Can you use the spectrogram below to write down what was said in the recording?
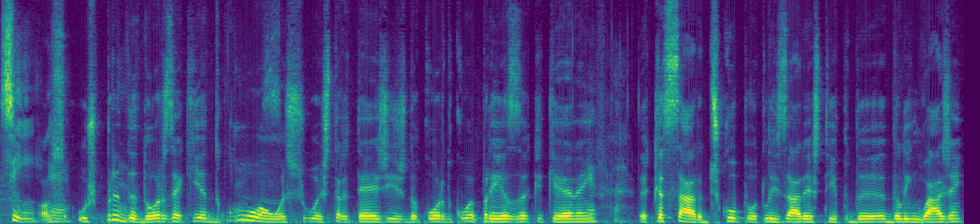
Sim. É. Os predadores é que adequam é as suas estratégias de acordo com a presa que querem é caçar. Desculpa utilizar este tipo de, de linguagem,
